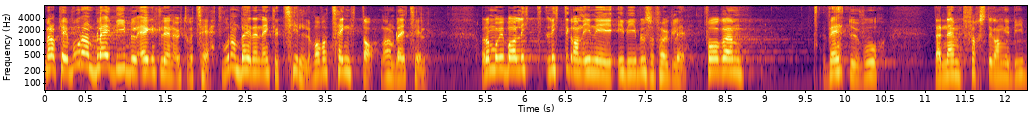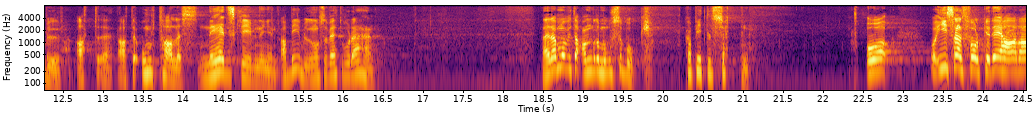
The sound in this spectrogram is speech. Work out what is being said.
Men ok, hvordan ble Bibelen egentlig en autoritet? Hvordan ble den egentlig til? Hva var tenkt da når den ble til? Og Da må vi bare litt, litt inn i, i, Bibelen, selvfølgelig. For um, vet du hvor det er nevnt første gang i Bibelen at, uh, at, det omtales nedskrivningen av Bibelen? Noen som vet hvor det er hen? Nei, Da må vi til andre Mosebok, kapittel 17. Og, og Israelsfolket har da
